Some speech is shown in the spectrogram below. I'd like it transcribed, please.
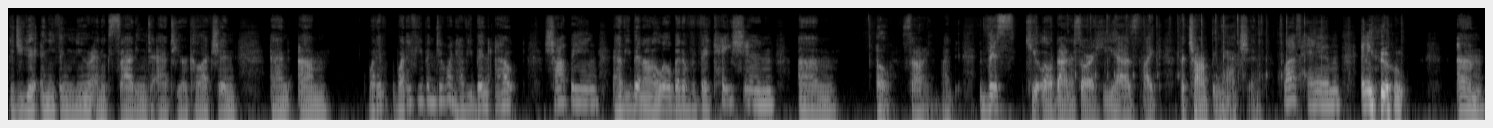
Did you get anything new and exciting to add to your collection? And um, what have what have you been doing? Have you been out shopping? Have you been on a little bit of a vacation? Um, oh, sorry. My, this cute little dinosaur, he has like the chomping action. Love him. Anywho, um,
